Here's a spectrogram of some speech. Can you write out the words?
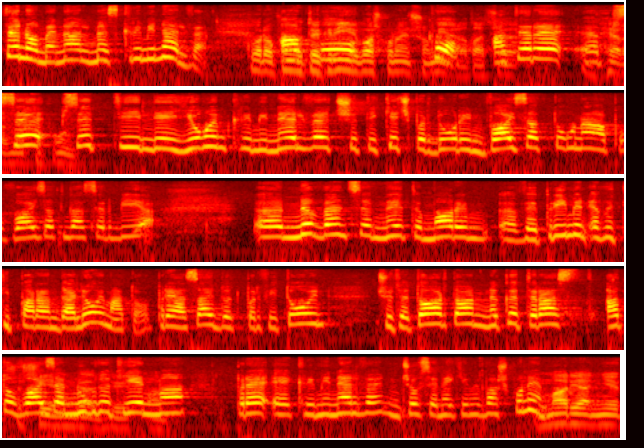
fenomenal mes kriminelëve. Kur e punët e krimi bashkëpunojnë shumë mirë ata që... Po, atëherë, pse t'i lejojmë kriminelëve që t'i keqpërdorin vajzat tona apo vajzat nga Serbia, në vend se ne të marrim veprimin edhe t'i parandalojmë ato, prej asaj do të përfitojnë qytetarët tanë, në këtë rast ato vajza nuk do t'jenë po. më pre e kriminelëve në qoftë se ne kemi bashkëpunim. Marja, një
